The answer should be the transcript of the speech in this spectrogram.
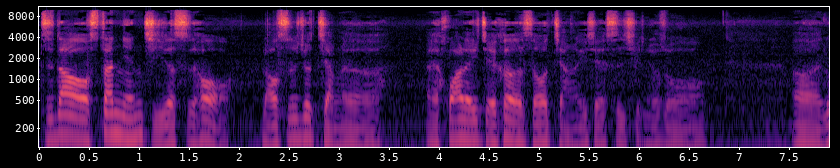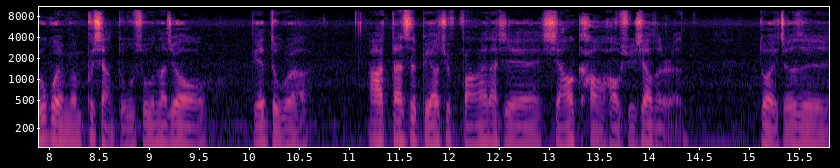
直到三年级的时候，老师就讲了，哎，花了一节课的时候讲了一些事情，就说，呃，如果你们不想读书，那就别读了啊，但是不要去妨碍那些想要考好学校的人。对，就是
